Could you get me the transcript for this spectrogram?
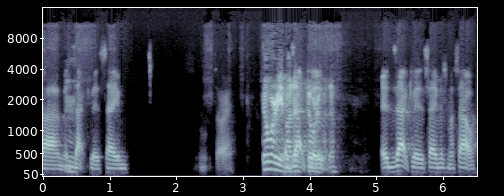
um, mm. exactly the same. Oh, sorry. Don't worry about exactly, it. Don't worry about it. Exactly the same as myself.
